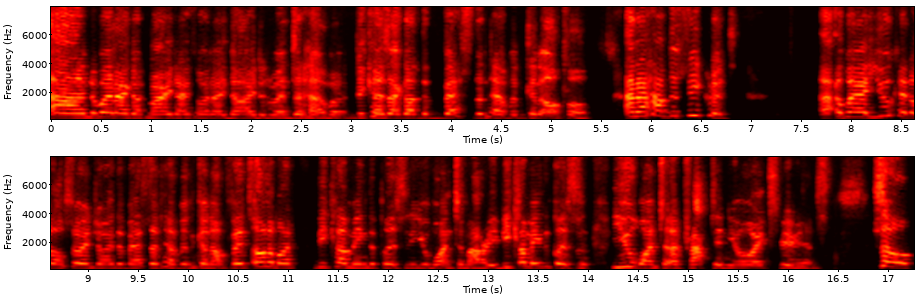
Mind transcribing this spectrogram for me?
And when I got married, I thought I died and went to heaven because I got the best that heaven can offer. And I have the secret uh, where you can also enjoy the best that heaven can offer. It's all about becoming the person you want to marry, becoming the person you want to attract in your experience. So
